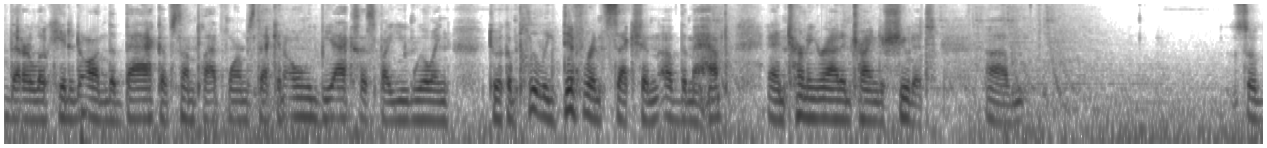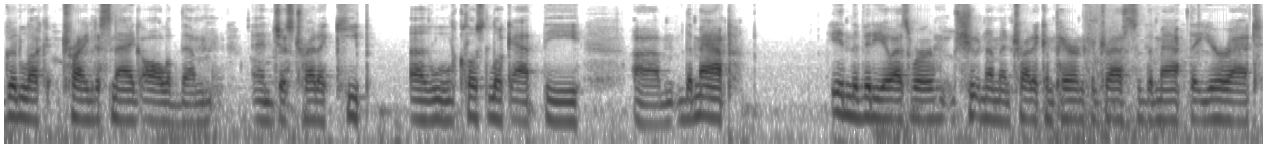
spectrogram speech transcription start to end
that are located on the back of some platforms that can only be accessed by you going to a completely different section of the map and turning around and trying to shoot it. Um, so good luck trying to snag all of them, and just try to keep a close look at the um, the map in the video as we're shooting them, and try to compare and contrast to the map that you're at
